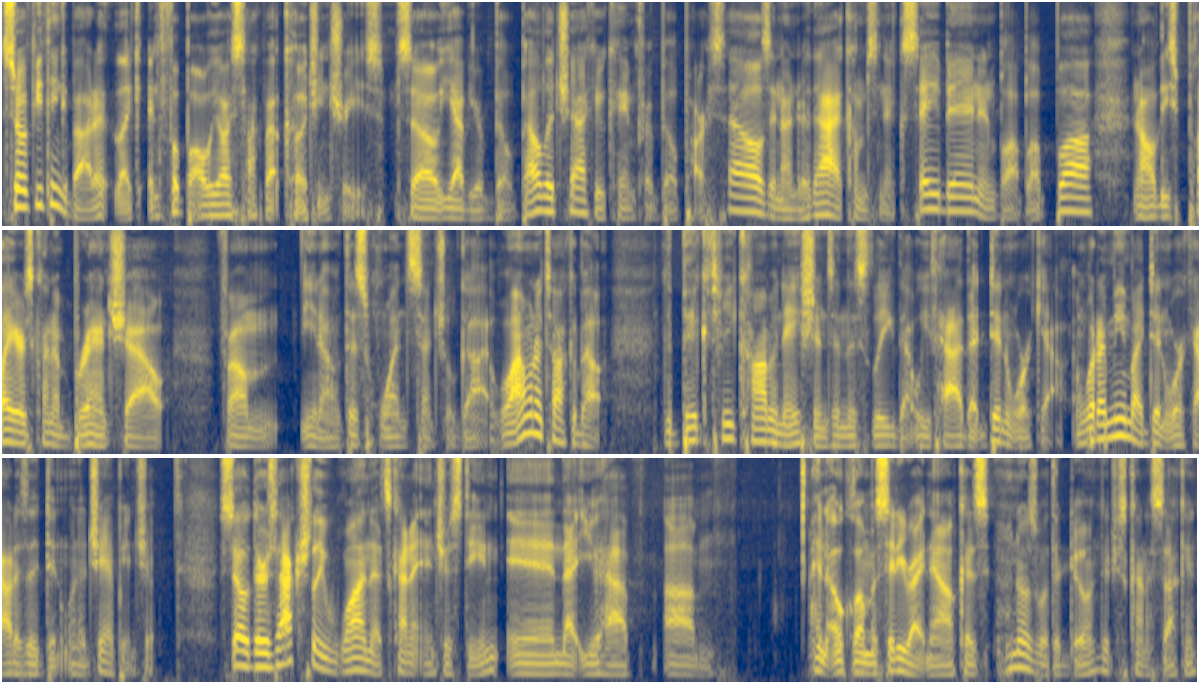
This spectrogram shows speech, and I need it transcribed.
So if you think about it, like in football, we always talk about coaching trees. So you have your Bill Belichick, who came from Bill Parcells, and under that comes Nick Saban, and blah blah blah, and all these players kind of branch out from you know this one central guy. Well, I want to talk about the big three combinations in this league that we've had that didn't work out. And what I mean by didn't work out is they didn't win a championship. So there's actually one that's kind of interesting in that you have um, in Oklahoma City right now because who knows what they're doing? They're just kind of sucking.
